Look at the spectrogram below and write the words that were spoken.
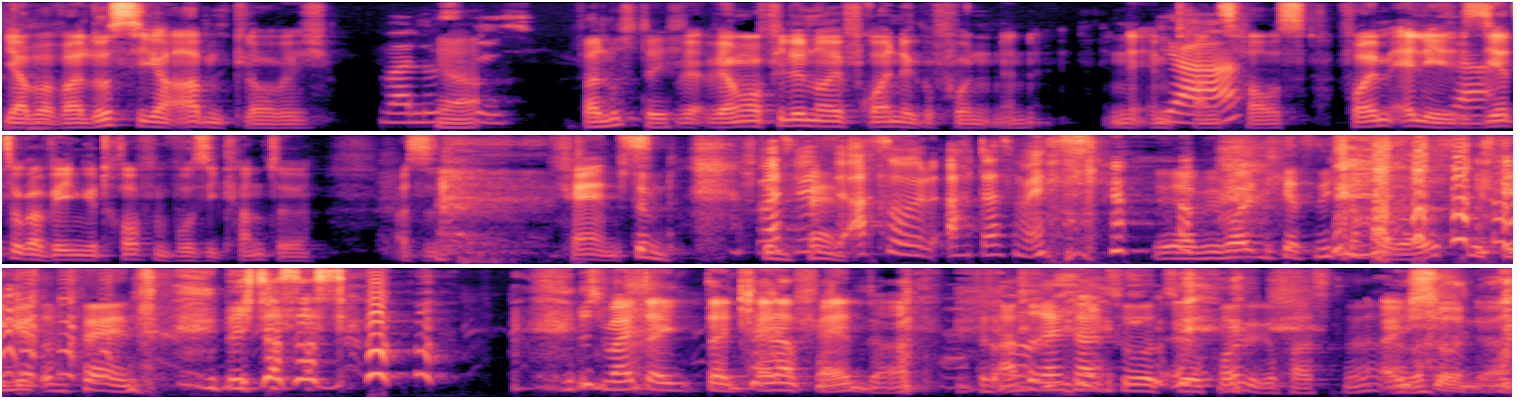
Ja, aber war ein lustiger Abend, glaube ich. War lustig. War lustig. Wir, wir haben auch viele neue Freunde gefunden in, im Ja. Tanzhaus. Vor allem Ellie. Ja. Sie hat sogar wen getroffen, wo sie kannte. Also Fans. Stimmt. Was Stimmt, willst Fans. du? Ach so, ach, das meinst du. Ja, wir wollten dich jetzt nicht nochmal raus. Es ging jetzt um Fans. Nicht, dass das du. Ich meinte dein, dein kleiner Fan da. Das andere hätte halt zur, zur Folge gepasst, ne? Eigentlich Also, schon, ja.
